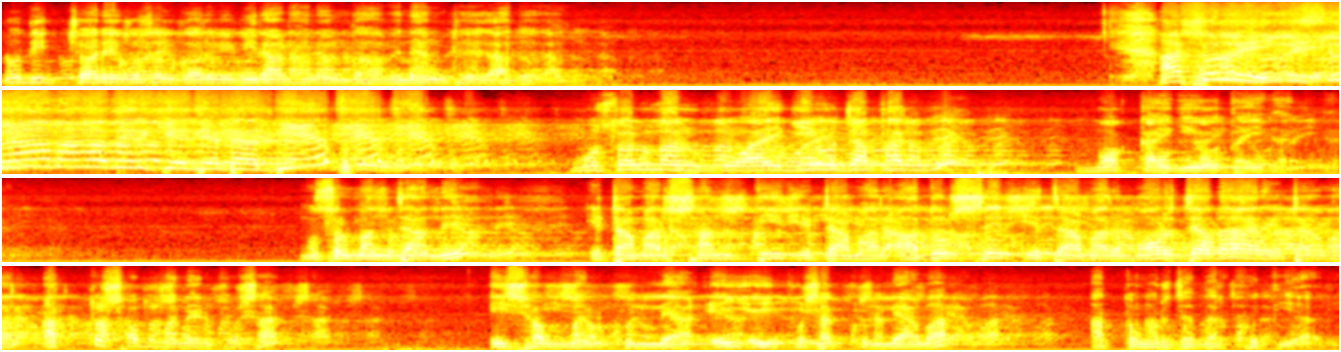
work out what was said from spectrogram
নদীর চরে গোসল করবে, বিরাট আনন্দ হবে, ন্যাংটো হয়ে গাদো গাদো আসলে ইসলাম আমাদেরকে যেটা দিয়েছে মুসলমান গোয়ায় গিয়েও যা থাকবে মক্কায় গিয়েও তাই থাকবে। মুসলমান জানে এটা আমার শান্তির এটা আমার আদর্শের এটা আমার মর্যাদার এটা আমার আত্মসম্মানের পোশাক। এই সম্মান খুললে এই এই পোশাক খুললে আমার আত্মমর্যাদার ক্ষতি হবে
